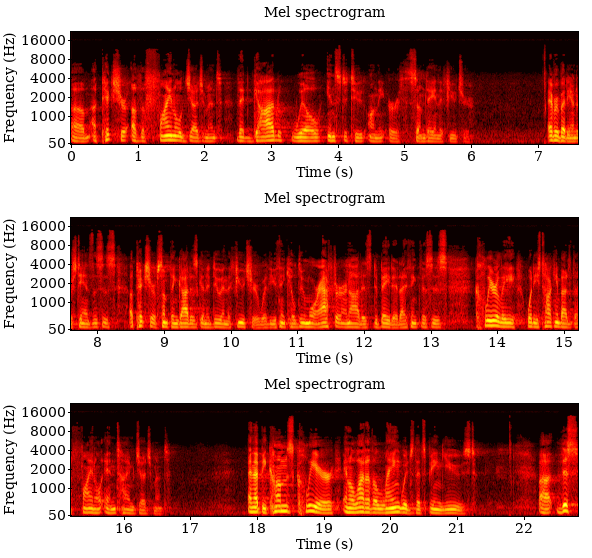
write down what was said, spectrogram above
a, um, a picture of the final judgment that God will institute on the earth someday in the future. Everybody understands this is a picture of something God is going to do in the future. Whether you think he'll do more after or not is debated. I think this is clearly what he's talking about at the final end time judgment. And that becomes clear in a lot of the language that's being used. Uh, this,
